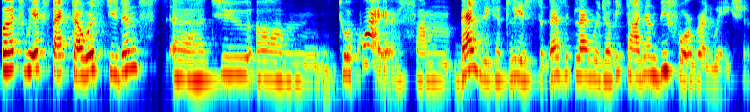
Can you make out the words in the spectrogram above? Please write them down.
but we expect our students uh, to, um, to acquire some basic, at least, the basic language of Italian before graduation.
